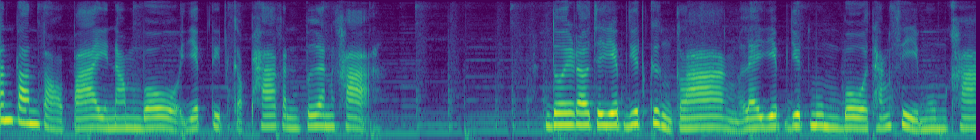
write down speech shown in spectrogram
ขั้นตอนต่อไปนำโบเย็บติดกับผ้ากันเปื้อนค่ะ โดยเราจะเย็บยึดกึ่งกลาง และเย็บยึดมุมโบทั้ง 4 มุมค่ะ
